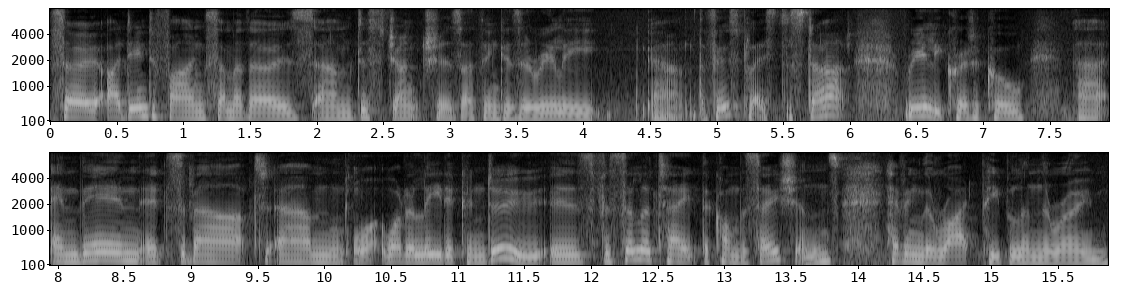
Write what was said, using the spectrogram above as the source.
So identifying some of those um, disjunctures I think is a really uh, the first place to start, really critical. Uh, and then it's about um, what, a leader can do is facilitate the conversations, having the right people in the room.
